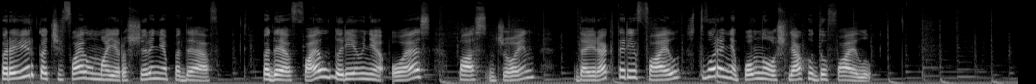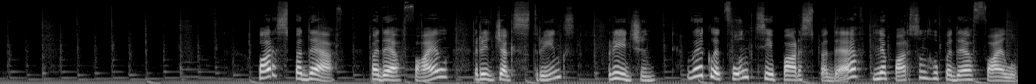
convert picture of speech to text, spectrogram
перевірка, чи файл має розширення PDF. PDF-файл дорівнює OS pass join directory файл створення повного шляху до файлу. Parse PDF PDF-файл reject strings region виклик функції parse PDF для парсингу PDF-файлу.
